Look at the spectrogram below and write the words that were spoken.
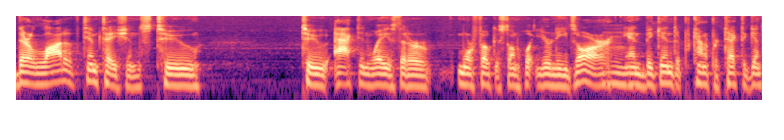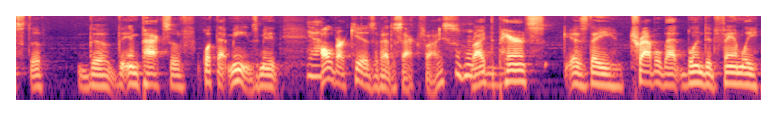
there are a lot of temptations to, to act in ways that are more focused on what your needs are mm. and begin to kind of protect against the the the impacts of what that means. I mean, it, yeah. all of our kids have had to sacrifice, mm-hmm. right? The parents, as they travel that blended family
